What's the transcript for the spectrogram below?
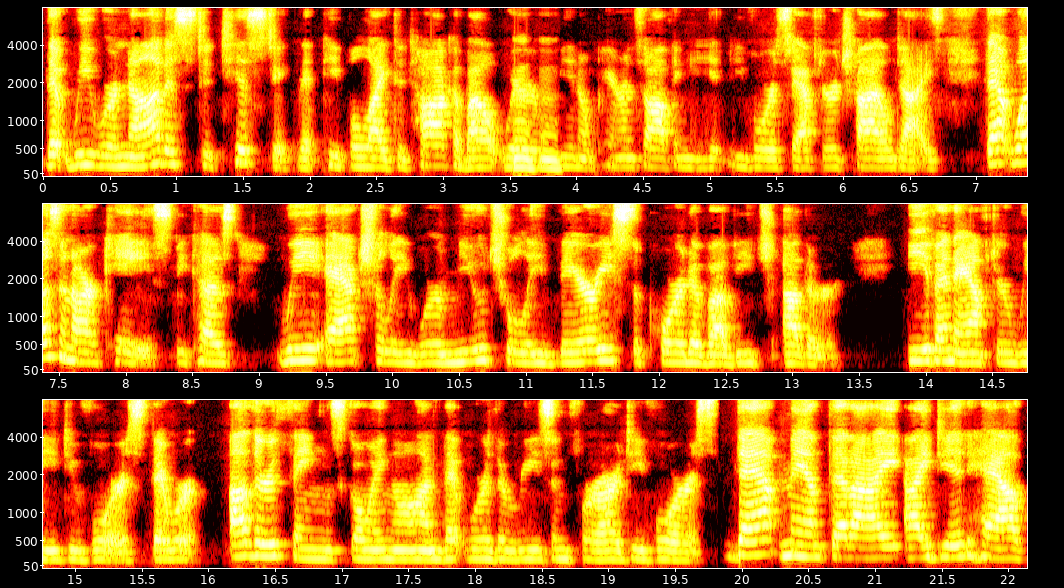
that we were not a statistic that people like to talk about where, Mhm. you know, parents often get divorced after a child dies. That wasn't our case because we actually were mutually very supportive of each other even after we divorced. There were other things going on that were the reason for our divorce. That meant that I, I did have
